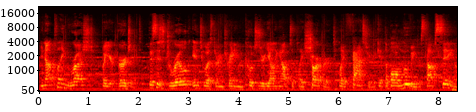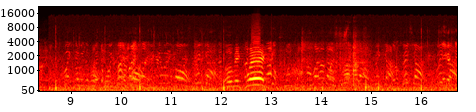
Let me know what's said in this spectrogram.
You're not playing rushed, but you're urgent. This is drilled into us during training when coaches are yelling out to play sharper, to play faster, to get the ball moving, to stop sitting on it. Move it quick! Quicker, quicker, quicker.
